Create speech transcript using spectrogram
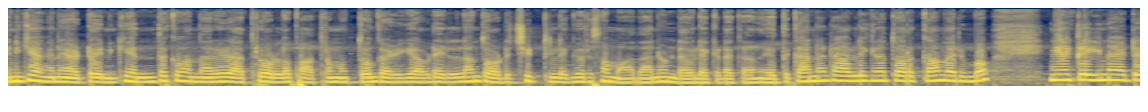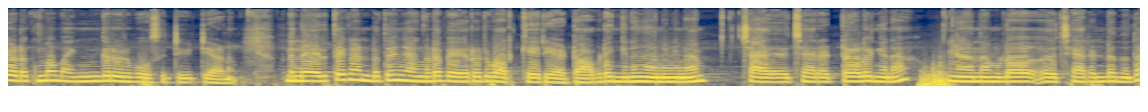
എനിക്ക് അങ്ങനെ കേട്ടോ. എനിക്ക് എന്തൊക്കെ വന്നാലും രാത്രി ഉള്ള പാത്രം മൊത്തം കഴുകി അവിടെ എല്ലാം തുടച്ചിട്ടില്ലെങ്കിൽ ഒരു സമാധാനം ഉണ്ടാവില്ല കിടക്കാൻ നേരത്ത്. കാരണം രാവിലെ ഇങ്ങനെ തുറക്കാൻ വരുമ്പം ഇങ്ങനെ ക്ലീൻ ആയിട്ട് കിടക്കുമ്പോൾ ഭയങ്കര ഒരു പോസിറ്റിവിറ്റിയാണ് പിന്നെ നേരത്തെ കണ്ടത് ഞങ്ങളുടെ വേറൊരു വർക്ക് ഏരിയ കേട്ടോ അവിടെ ഇങ്ങനെ ഞാനിങ്ങനെ ചിരട്ടകൾ ഇങ്ങനെ നമ്മൾ ചിരണ്ടുന്നത്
